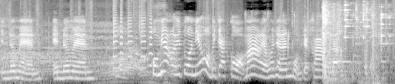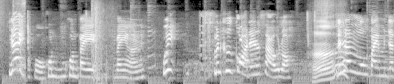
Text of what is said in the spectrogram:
เอนเดอร์แมน เอนเดอร์แมน ผมอยากเอาไอ้ตัวนี้ออกไปจากเกาะมากเลย เพราะฉะนั้นผมจะฆ่ามันละเย้ยโอ้โหคุณคุณไปไปอย่างนั้นเลยอุ้ย มันคือเกาะไดโนเสาร์เหรอ Huh? แล้วถ้าลงไปมันจะ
